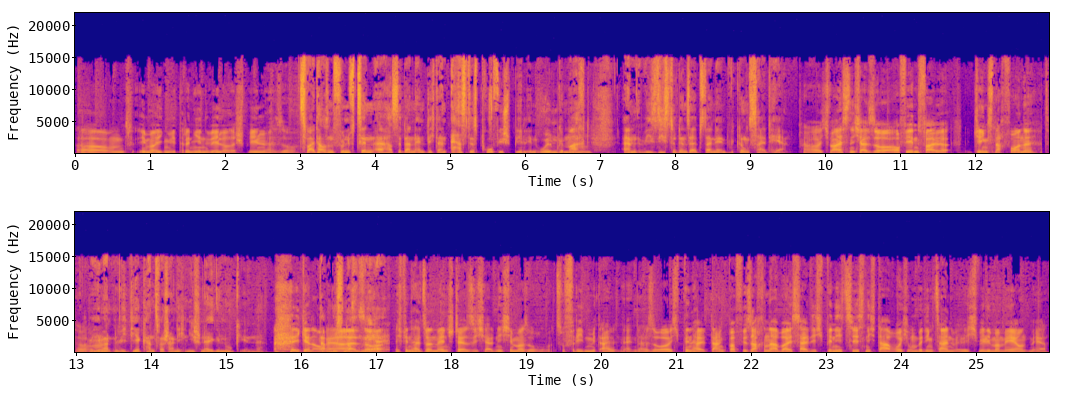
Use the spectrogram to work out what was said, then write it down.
äh, und immer irgendwie trainieren will oder spielen. Also 2015 äh, hast du dann endlich dein erstes Profispiel in Ulm gemacht. Mhm. Ähm, wie siehst du denn selbst deine Entwicklungszeit her? Äh, ich weiß nicht, also auf jeden Fall ging es nach vorne. Aber Ähm, jemanden wie dir kann es wahrscheinlich nie schnell genug gehen. Ne? genau. Da muss ja, noch also mehr. ich bin halt so ein Mensch, der sich halt nicht immer so zufrieden mit allen endet. Also ich bin halt dankbar für Sachen, aber ist halt, ich bin jetzt ist nicht da, wo ich unbedingt sein will. Ich will immer mehr und mehr.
